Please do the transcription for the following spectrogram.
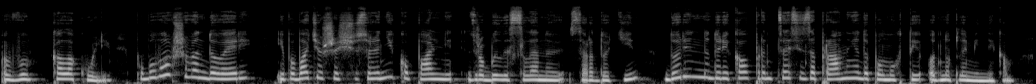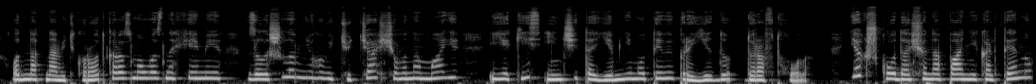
в Калакулі. Побувавши в Ендовері і побачивши, що соляні копальні зробили селеною Сардотін, Дорін не дорікав принцесі за прагнення допомогти одноплемінникам. Однак навіть коротка розмова з Нехемією залишила в нього відчуття, що вона має і якісь інші таємні мотиви приїзду до Рафтхола. Як шкода, що на пані Кальтену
